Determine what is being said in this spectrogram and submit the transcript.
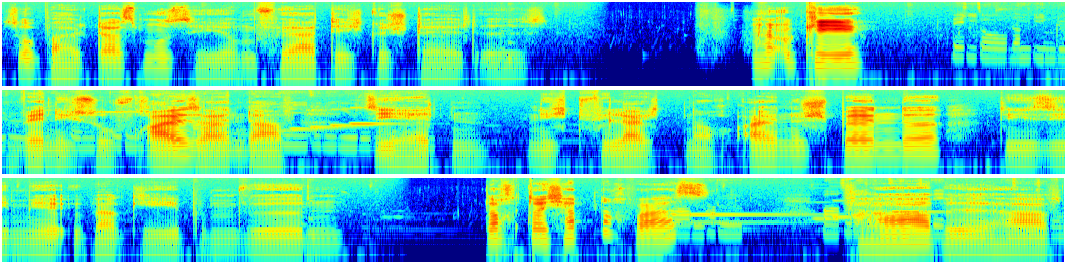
sobald das Museum fertiggestellt ist. Okay. Wenn ich so frei sein darf, Sie hätten nicht vielleicht noch eine Spende, die Sie mir übergeben würden? Doch, doch, ich hab noch was. Fabelhaft.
